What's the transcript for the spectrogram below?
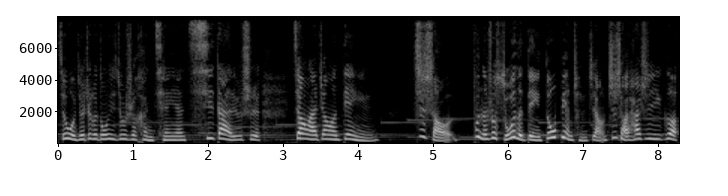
所以我觉得这个东西就是很前沿，期待就是将来这样的电影，至少不能说所有的电影都变成这样，至少它是一个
